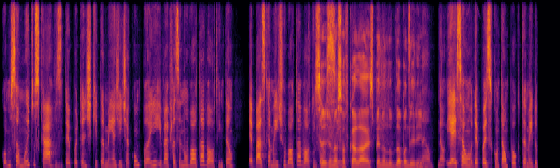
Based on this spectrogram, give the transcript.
como são muitos carros, então é importante que também a gente acompanhe e vai fazendo um volta a volta. Então, é basicamente um volta a volta. Ou então, seja, não é só ficar lá esperando da bandeirinha. não, não. E aí, se eu depois contar um pouco também do,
